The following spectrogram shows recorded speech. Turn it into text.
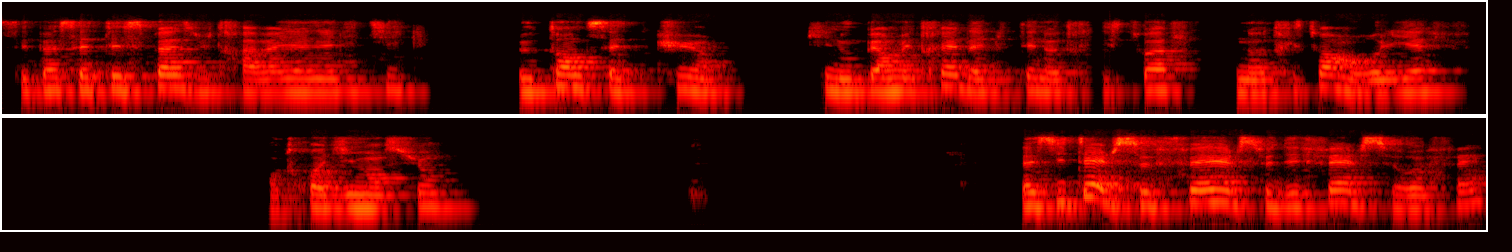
c'est pas cet espace du travail analytique, le temps de cette cure, qui nous permettrait d'habiter notre histoire, notre histoire en relief, en trois dimensions La cité, elle se fait, elle se défait, elle se refait,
